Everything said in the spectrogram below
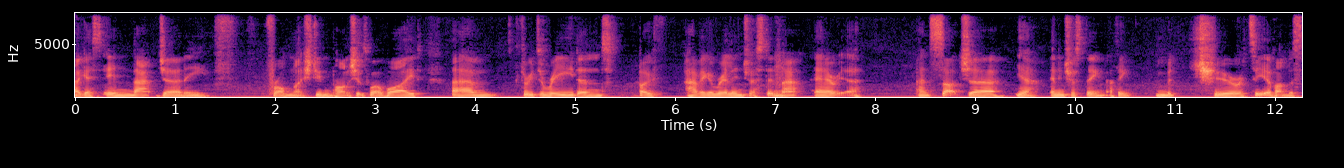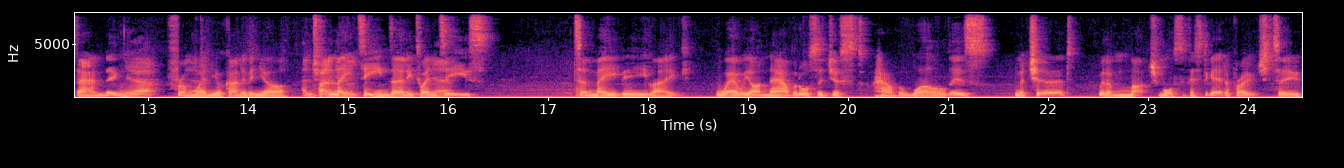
I guess, in that journey f- from like student partnerships worldwide um, through to Read, and both having a real interest in that area, and such a yeah, an interesting, I think, maturity of understanding Yeah. from yeah. when you're kind of in your late teens, early twenties, to maybe like where we are now, but also just how the world is matured with a much more sophisticated approach to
